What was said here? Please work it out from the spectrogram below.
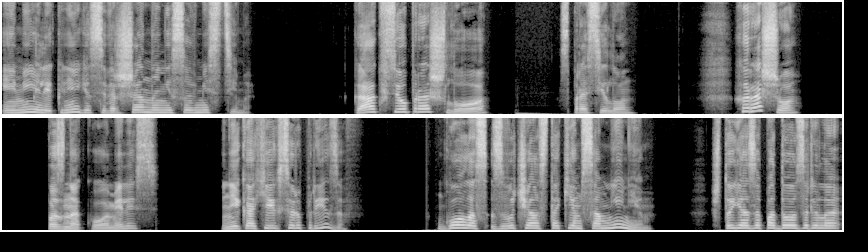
Эмили книги совершенно несовместимы. «Как все прошло?» — спросил он. «Хорошо. Познакомились. Никаких сюрпризов». Голос звучал с таким сомнением, что я заподозрила,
